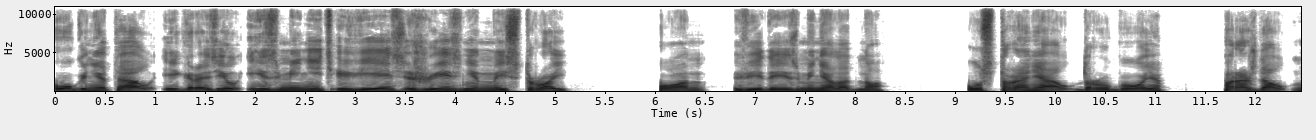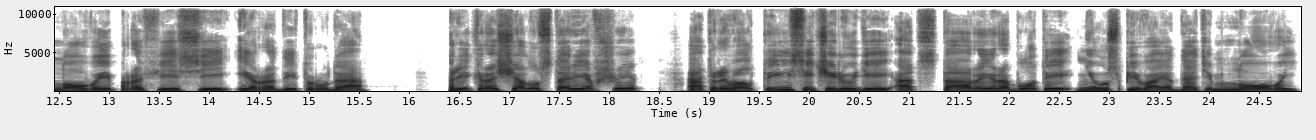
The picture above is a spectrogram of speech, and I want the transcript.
угнетал и грозил изменить весь жизненный строй, он видоизменял одно, устранял другое, порождал новые профессии и роды труда, прекращал устаревшие, отрывал тысячи людей от старой работы, не успевая дать им новой,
